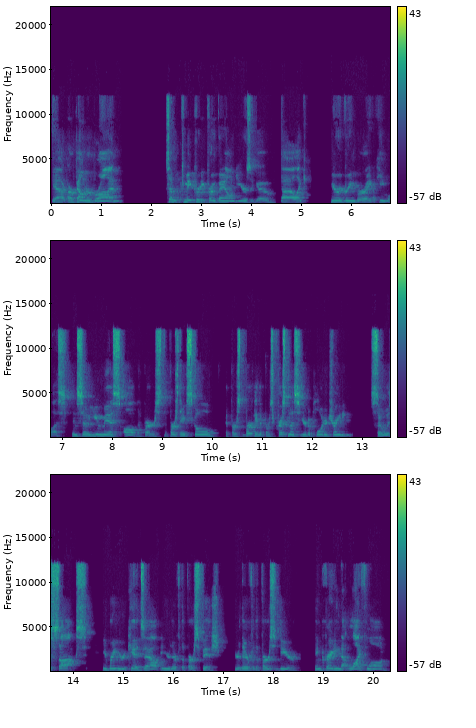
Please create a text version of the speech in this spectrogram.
Yeah, our founder Brian, some to me pretty profound years ago. Uh, like you're a Green Beret, like he was, and so you miss all the first, the first day of school, the first birthday, the first Christmas. You're deployed or training. So with SOX, you bring your kids out, and you're there for the first fish. You're there for the first deer, and creating that lifelong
